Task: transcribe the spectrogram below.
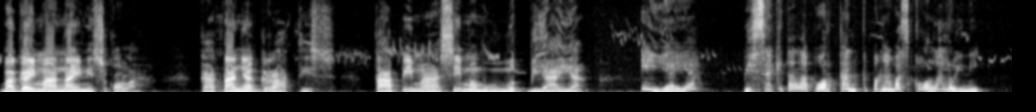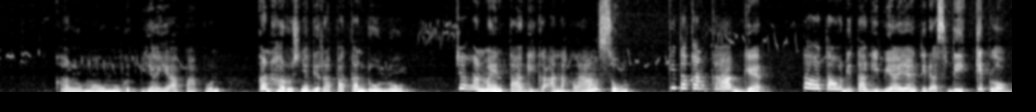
bagaimana ini sekolah? Katanya gratis, tapi masih memungut biaya. Iya ya, bisa kita laporkan ke pengawas sekolah loh ini. Kalau mau mungut biaya apa pun, kan harusnya dirapatkan dulu. Jangan main tagih ke anak langsung. Kita kan kaget, tahu-tahu ditagih biaya yang tidak sedikit loh.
